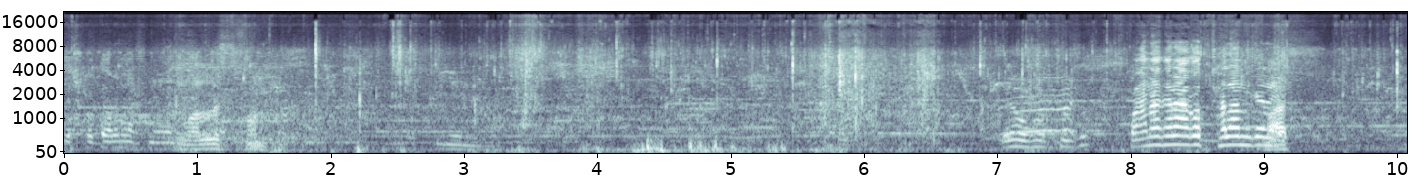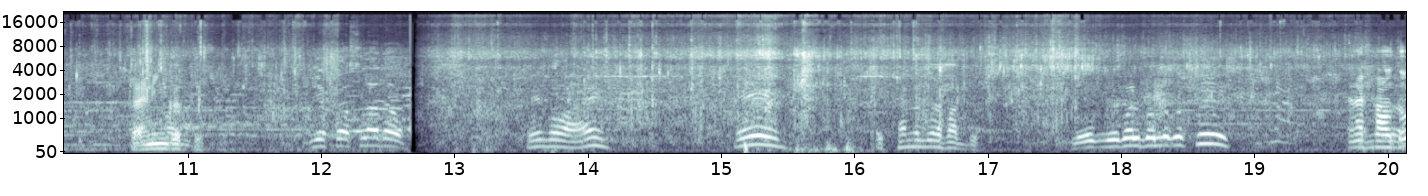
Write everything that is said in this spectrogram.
ওয়ারলেস ফোন পানা খানা আগত ফেলান কেন ট্রেনিং করতে দিয়ে কসলা দাও। এই বাবা এই এখানে বড় পাট দে। মোবাইল বন্ধ করছিস? এনা খাও তো।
